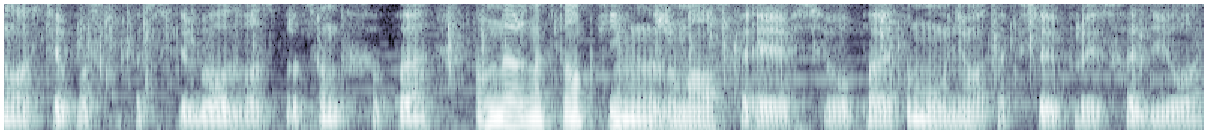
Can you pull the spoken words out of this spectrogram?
Тебе просто спасибо, было 20% хп. Он, наверное, кнопки не нажимал, скорее всего, поэтому у него так все и происходило.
